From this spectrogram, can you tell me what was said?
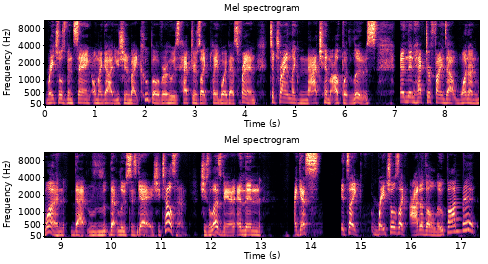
Rachel's been saying, Oh my God, you should invite Coop over, who's Hector's like Playboy best friend, to try and like match him up with Luce. And then Hector finds out one on one that that Luce is gay. She tells him she's a lesbian. And then I guess it's like Rachel's like out of the loop on it.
